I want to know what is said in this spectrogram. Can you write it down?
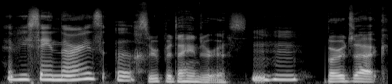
Have you seen those? Ugh. Super dangerous. Mm-hmm. Bojack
